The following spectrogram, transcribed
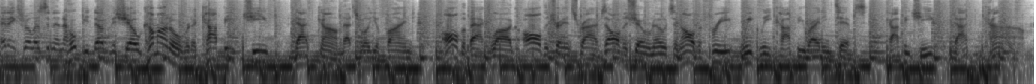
Hey, thanks for listening. I hope you dug the show. Come on over to copychief.com. That's where you'll find all the backlog, all the transcribes, all the show notes, and all the free weekly copywriting tips. Copychief.com.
